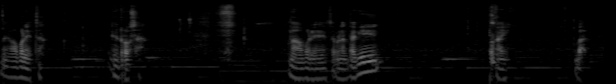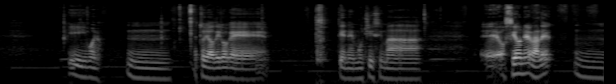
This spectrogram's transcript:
vamos a poner esta. En rosa. Vamos a poner esta planta aquí. Ahí. Vale. Y bueno, mm, esto ya os digo que tiene muchísimas eh, opciones, ¿vale? Mm,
